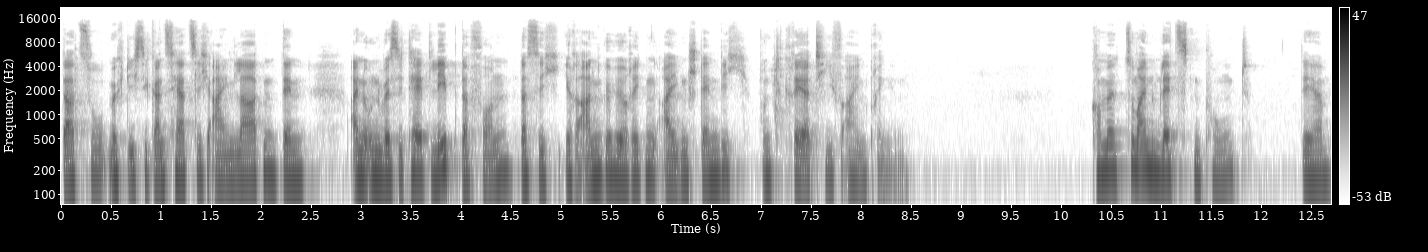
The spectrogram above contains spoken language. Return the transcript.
Dazu möchte ich Sie ganz herzlich einladen, denn eine Universität lebt davon, dass sich ihre Angehörigen eigenständig und kreativ einbringen. Komme zu meinem letzten Punkt, der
